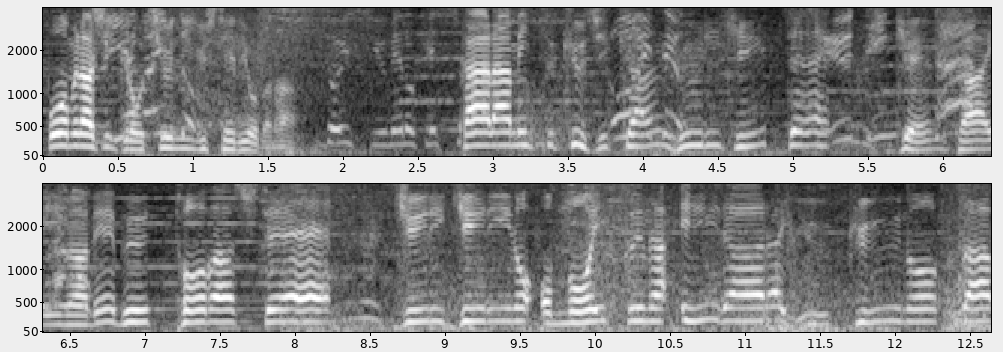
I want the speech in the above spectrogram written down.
フォーミュラーシンクロをチューニングしているようだな。絡みつく時間振り切って限界までぶっ飛ばしてギリギリの思いつないだら行くのさ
